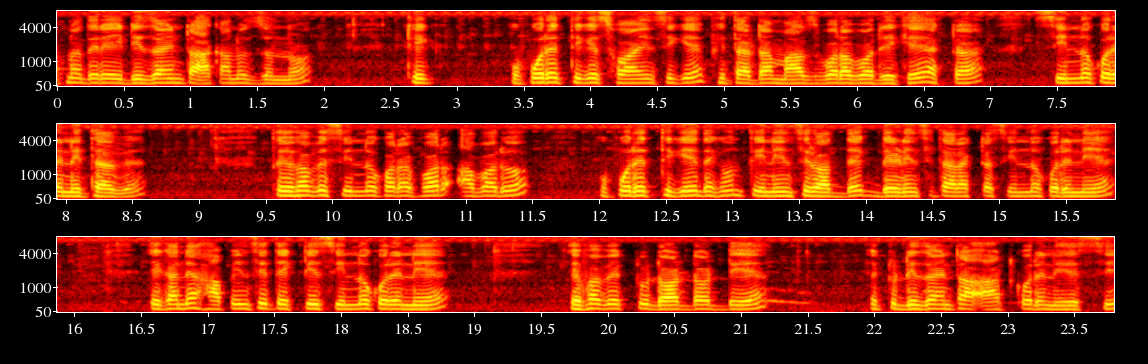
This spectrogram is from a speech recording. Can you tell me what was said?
আপনাদের এই ডিজাইনটা আঁকানোর জন্য ঠিক উপরের থেকে ছয় ইঞ্চিকে ফিতাটা মাঝ বরাবর রেখে একটা চিহ্ন করে নিতে হবে। তো এভাবে চিহ্ন করার পর আবারও উপরের থেকে দেখুন তিন ইঞ্চির অর্ধেক, দেড় ইঞ্চিতে আর একটা চিহ্ন করে নিয়ে এখানে হাফ ইঞ্চিতে একটি চিহ্ন করে নিয়ে এভাবে একটু ডট ডট দিয়ে একটু ডিজাইনটা আর্ট করে নিয়ে এসেছি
